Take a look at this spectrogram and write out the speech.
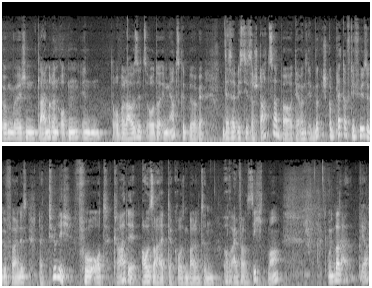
irgendwelchen kleineren Orten in der Oberlausitz oder im Erzgebirge. Und deshalb ist dieser Staatsabbau, der uns eben wirklich komplett auf die Füße gefallen ist, natürlich vor Ort, gerade außerhalb der großen Ballungszentren, auch einfach sichtbar. Und Aber da, ja.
